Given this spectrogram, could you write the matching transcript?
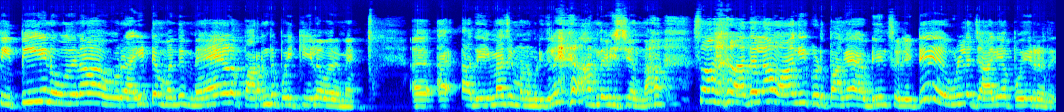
பி பீன்னு ஊதுனா ஒரு ஐட்டம் வந்து மேலே பறந்து போய் கீழே வருமே. அது இமேஜின் பண்ண முடியல அந்த விஷயம்தான். ஸோ அதெல்லாம் வாங்கி கொடுப்பாங்க அப்படின்னு சொல்லிட்டு உள்ளே ஜாலியாக போயிடுறது.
